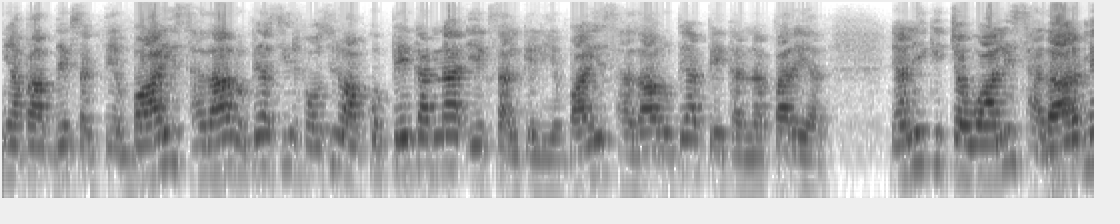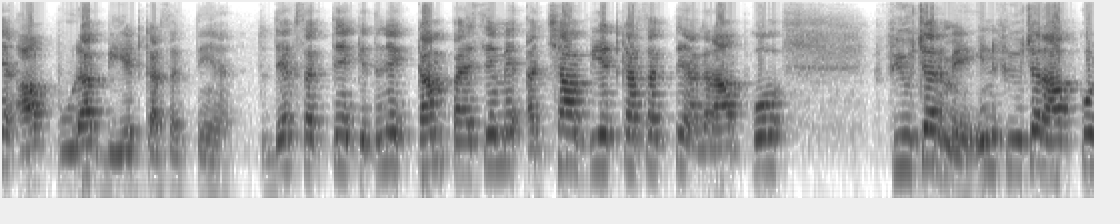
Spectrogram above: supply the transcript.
यहाँ पर आप देख सकते हैं। बाईस हज़ार रुपया सिर्फ़ और सिर्फ़ आपको पे करना एक साल के लिए। बाईस हज़ार रुपया पे करना पर ईयर यानी कि चौवालीस हज़ार में आप पूरा बीएड कर सकते हैं। तो देख सकते हैं कितने कम पैसे में अच्छा बीएड कर सकते हैं। अगर आपको फ्यूचर में इन फ्यूचर आपको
